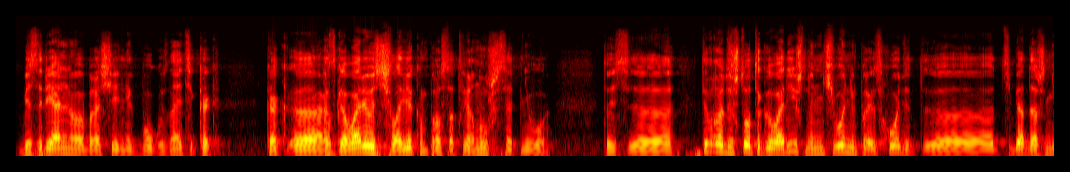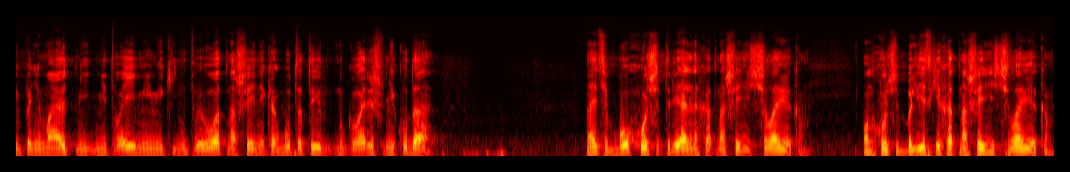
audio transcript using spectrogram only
без реального обращения к Богу. Знаете, как, как э, разговаривать с человеком, просто отвернувшись от него – то есть э, ты вроде что-то говоришь, но ничего не происходит, э, тебя даже не понимают, ни, ни твоей мимики, ни твоего отношения, как будто ты ну, говоришь в никуда. Знаете, Бог хочет реальных отношений с человеком. Он хочет близких отношений с человеком.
